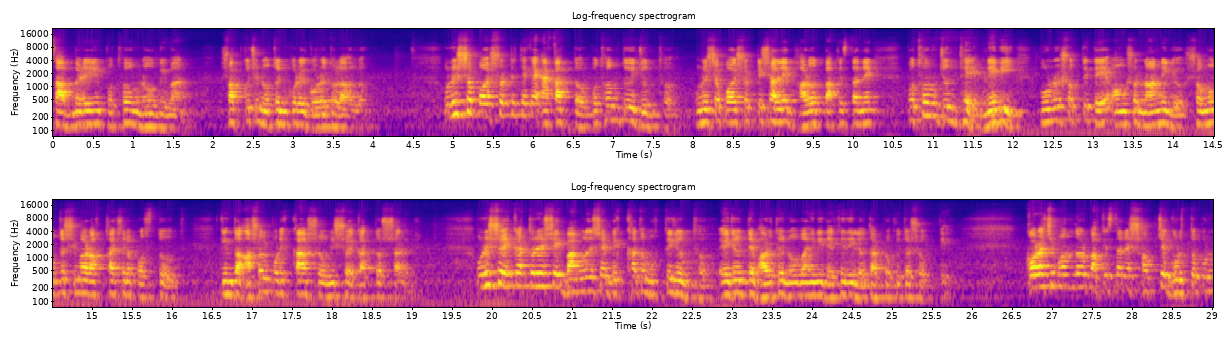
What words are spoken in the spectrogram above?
সাবমেরিন, প্রথম নৌবিমান সব কিছু নতুন করে গড়ে তোলা হলো। উনিশশো পঁয়ষট্টি থেকে একাত্তর প্রথম দুই যুদ্ধ। উনিশশো পঁয়ষট্টি সালে ভারত পাকিস্তানের প্রথম যুদ্ধে নেভি পূর্ণ শক্তিতে অংশ না নিলেও সমুদ্র সীমা রক্ষা ছিল প্রস্তুত। কিন্তু আসল পরীক্ষা আসলো উনিশশো একাত্তর সালের। উনিশশো একাত্তরের সেই বাংলাদেশের বিখ্যাত মুক্তিযুদ্ধ, এই যুদ্ধে ভারতীয় নৌবাহিনী দেখে দিল তার প্রকৃত শক্তি। করাচি বন্দর পাকিস্তানের সবচেয়ে গুরুত্বপূর্ণ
